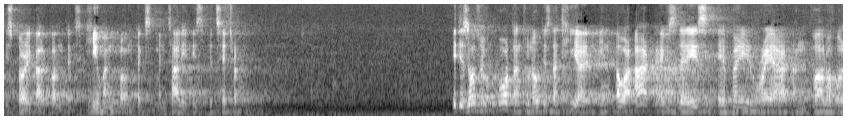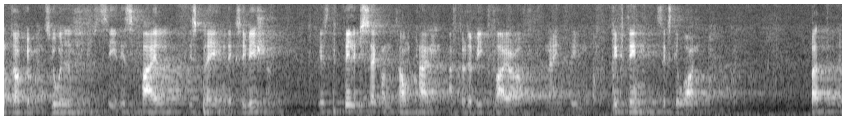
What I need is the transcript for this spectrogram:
historical context, human context, mentalities, etc. It is also important to notice that here in our archives there is a very rare and valuable document. You will see this file displayed in the exhibition. It's the Philip II town planning after the big fire of 19, 1561. But uh,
